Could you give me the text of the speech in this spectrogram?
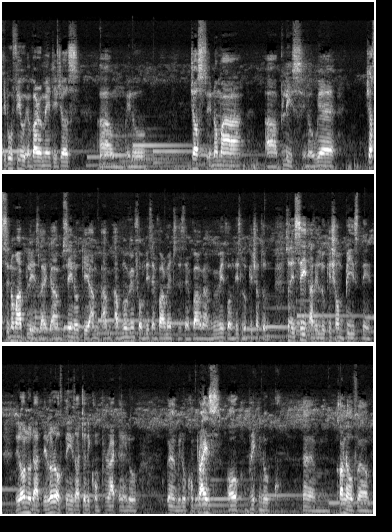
People feel environment is just um, you know just a normal uh, place, you know, where just a normal place like i'm saying okay I'm, I'm i'm moving from this environment to this environment i'm moving from this location to so they see it as a location based thing they don't know that a lot of things actually comprise you know um, you know comprise or bring you know um, kind of um,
